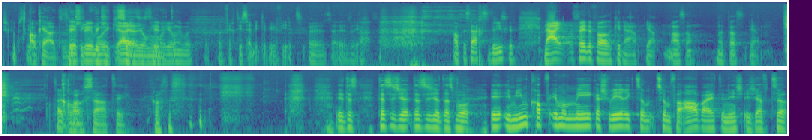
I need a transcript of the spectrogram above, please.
Ich glaube, sehr, Okay, also sehr wirklich- wirklich Mutter. sehr ja, junge sehr Mutter. junge Mutter. Vielleicht ist er mit dabei 40. Äh, also, ja. Aber 36. Nein, auf jeden Fall, genau. Ja, also, das, ja. Ja, das, das, ist ja, das ist ja das, was in meinem Kopf immer mega schwierig zum, zum Verarbeiten ist. Ist einfach so,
